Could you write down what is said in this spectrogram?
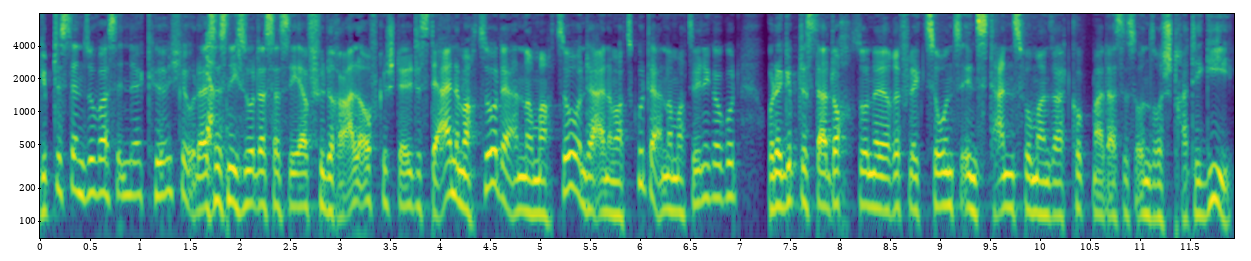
Gibt es denn sowas in der Kirche? Oder ja. ist es nicht so, dass das sehr föderal aufgestellt ist? Der eine macht so, der andere macht so und der eine macht's gut, der andere macht's weniger gut? Oder gibt es da doch so eine Reflexionsinstanz, wo man sagt, guck mal, das ist unsere Strategie?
